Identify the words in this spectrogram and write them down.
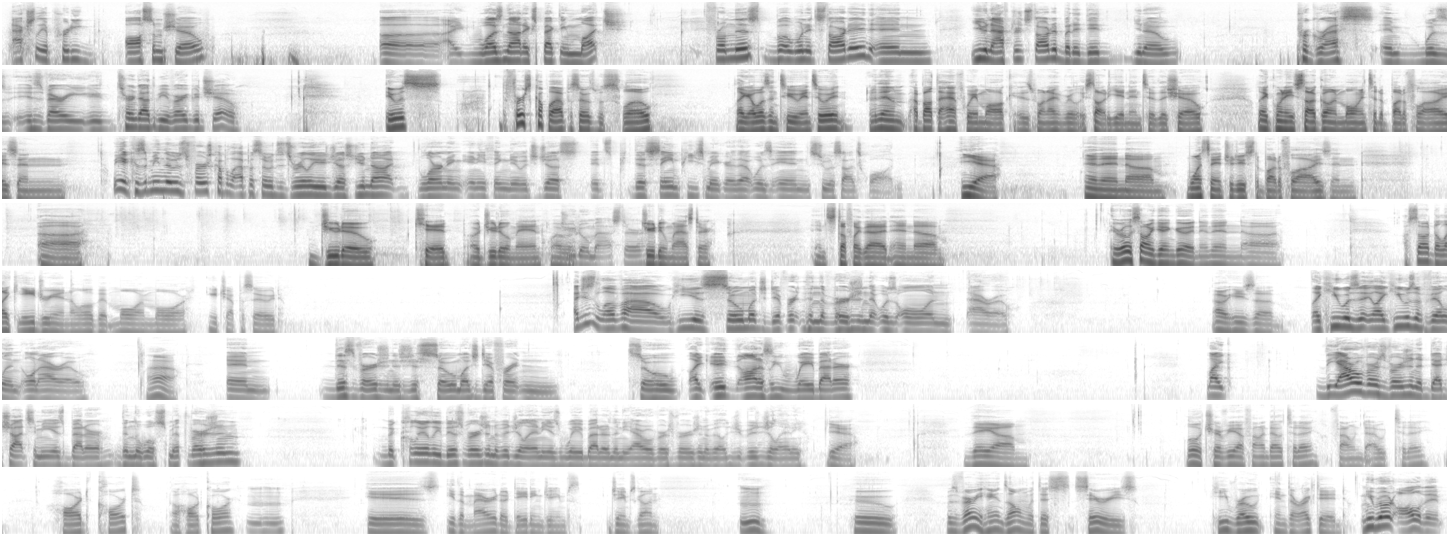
actually a pretty awesome show. Uh, I was not expecting much from this, but when it started, and even after it started, but it did, you know, progress and was is very. It turned out to be a very good show. It was the first couple episodes was slow. Like I wasn't too into it. And then about the halfway mark is when I really started getting into the show. Like when he started going more into the butterflies and Yeah, because I mean, those first couple of episodes, it's really just you're not learning anything new. It's just it's the same peacemaker that was in Suicide Squad. yeah. And then um once they introduced the butterflies and uh judo kid or judo man, whatever. Judo Master. judo master and stuff like that. And um it really started getting good. And then uh i started to like adrian a little bit more and more each episode. I just love how he is so much different than the version that was on Arrow. oh he's uh Like he was a, like he was a villain on Arrow, oh. And this version is just so much different and so like it honestly way better. Like the Arrowverse version of Deadshot to me is better than the Will Smith version. But clearly this version of Vigilante is way better than the Arrowverse version of Vigilante. yeah they um little trivia i found out today found out today Harcourt a Harcourt Mm-hmm. is either married or dating james james gunn Mm. who was very hands-on with this series he wrote and directed He wrote all of it.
